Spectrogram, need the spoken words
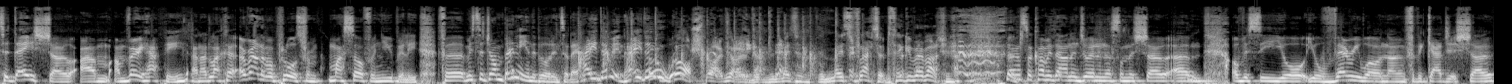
today's show, um, I'm very happy, and I'd like a, a, round of applause from myself and you, Billy, for Mr. Jon Bentley in the building today. How you doing? How you doing? Oh gosh, right, most, most, flattered. Thank you very much. Thanks for coming down and joining us on the show. Um, obviously, you're you're very well known for the Gadget Show.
